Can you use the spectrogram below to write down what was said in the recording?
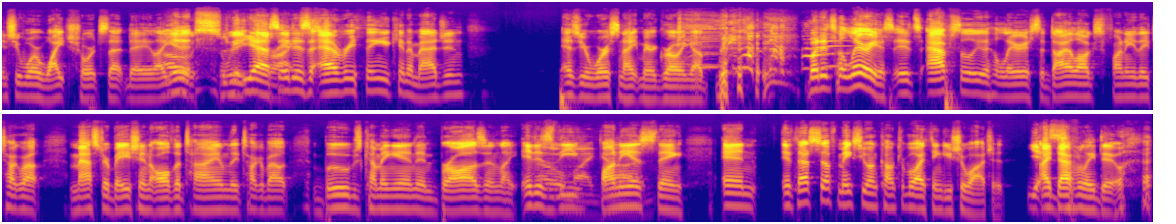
and she wore white shorts that day. Like, Oh, it, sweet yes, it is everything you can imagine as your worst nightmare growing up. but it's hilarious. It's absolutely hilarious. The dialogue's funny. They talk about masturbation all the time. They talk about boobs coming in and bras and like it is Oh the funniest thing. And if that stuff makes you uncomfortable, I think you should watch it. Yes. I definitely do.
